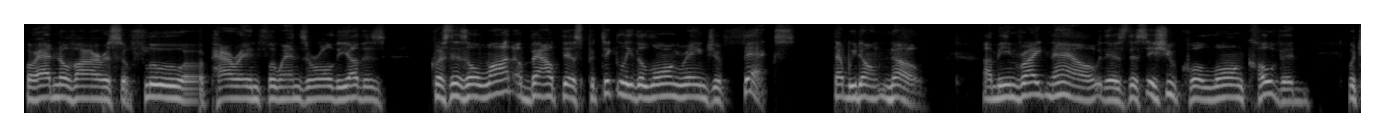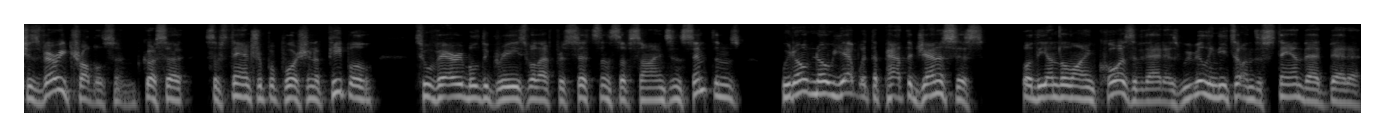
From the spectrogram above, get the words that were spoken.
or adenovirus or flu or parainfluenza or all the others. Because there's a lot about this, particularly the long range effects that we don't know. I mean, right now, there's this issue called long COVID, which is very troublesome because a substantial proportion of people to variable degrees will have persistence of signs and symptoms We don't know yet what the pathogenesis or the underlying cause of that is. We really need to understand that better.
